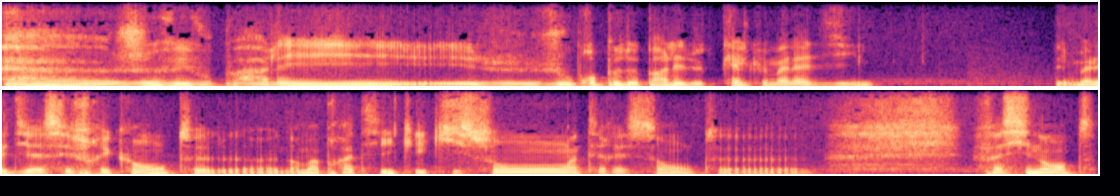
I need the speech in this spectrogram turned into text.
je vais vous parler, je vous propose de parler de quelques maladies des maladies assez fréquentes euh, dans ma pratique et qui sont intéressantes, euh, fascinantes.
